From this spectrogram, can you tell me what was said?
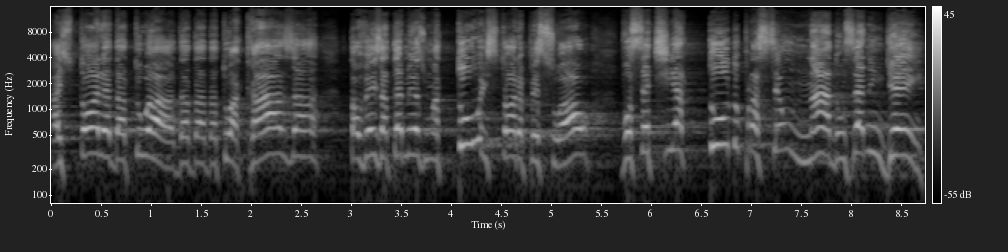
a história da tua, da, da, da tua casa, talvez até mesmo a tua história pessoal, você tinha tudo para ser um nada, um zé ninguém,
